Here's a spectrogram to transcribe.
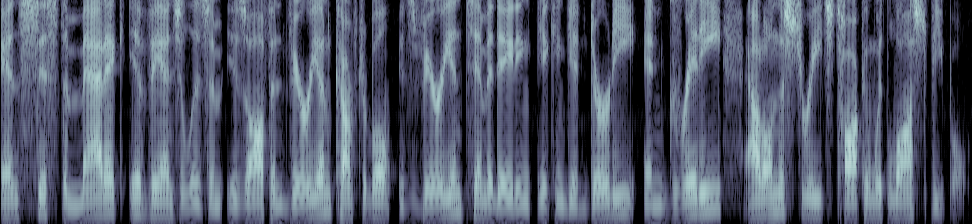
and systematic evangelism, is often very uncomfortable. It's very intimidating. It can get dirty and gritty out on the streets talking with lost people.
